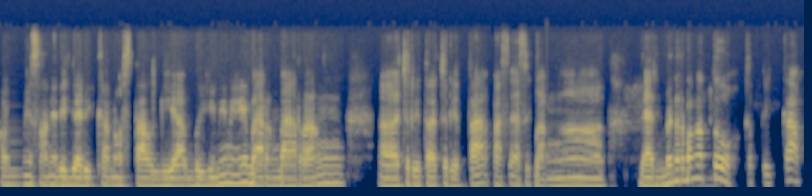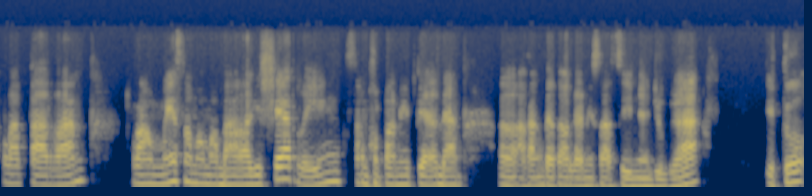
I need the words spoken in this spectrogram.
kalau misalnya dijadikan nostalgia begini nih bareng-bareng eh, cerita-cerita pasti asik banget. Dan bener banget tuh ketika pelataran rame sama maba lagi sharing sama panitia dan eh, akang organisasinya juga itu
